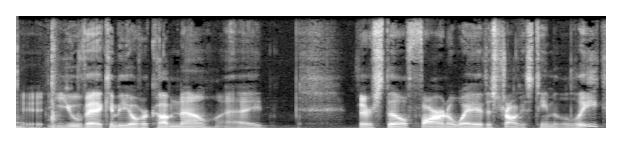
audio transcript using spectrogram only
uh, Juve can be overcome now. I, they're still far and away the strongest team in the league.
